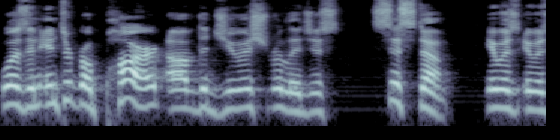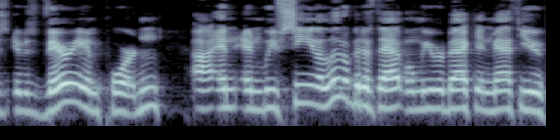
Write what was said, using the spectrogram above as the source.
was an integral part of the Jewish religious system. It was, it was, it was very important. Uh, and, and we've seen a little bit of that when we were back in Matthew,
